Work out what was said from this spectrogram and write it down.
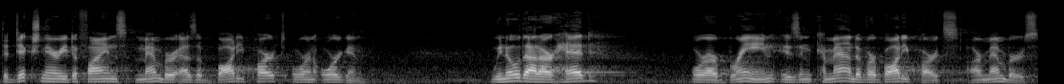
The dictionary defines member as a body part or an organ. We know that our head or our brain is in command of our body parts, our members.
